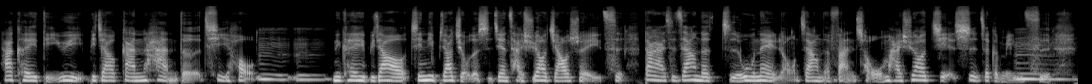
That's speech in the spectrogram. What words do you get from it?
它可以抵御比较干旱的气候。嗯嗯，你可以比较经历比较久的时间才需要浇水一次，大概是这样的植物内容，这样的范畴，我们还需要解释这个名词。嗯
